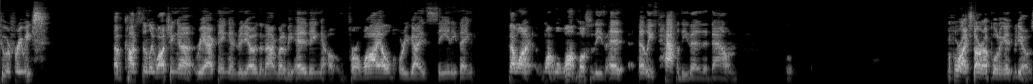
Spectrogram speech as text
two or three weeks of constantly watching, uh, reacting and videos, and now I'm going to be editing uh, for a while before you guys see anything. I want want will want most of these ed- at least half of these edited down before I start uploading it videos.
